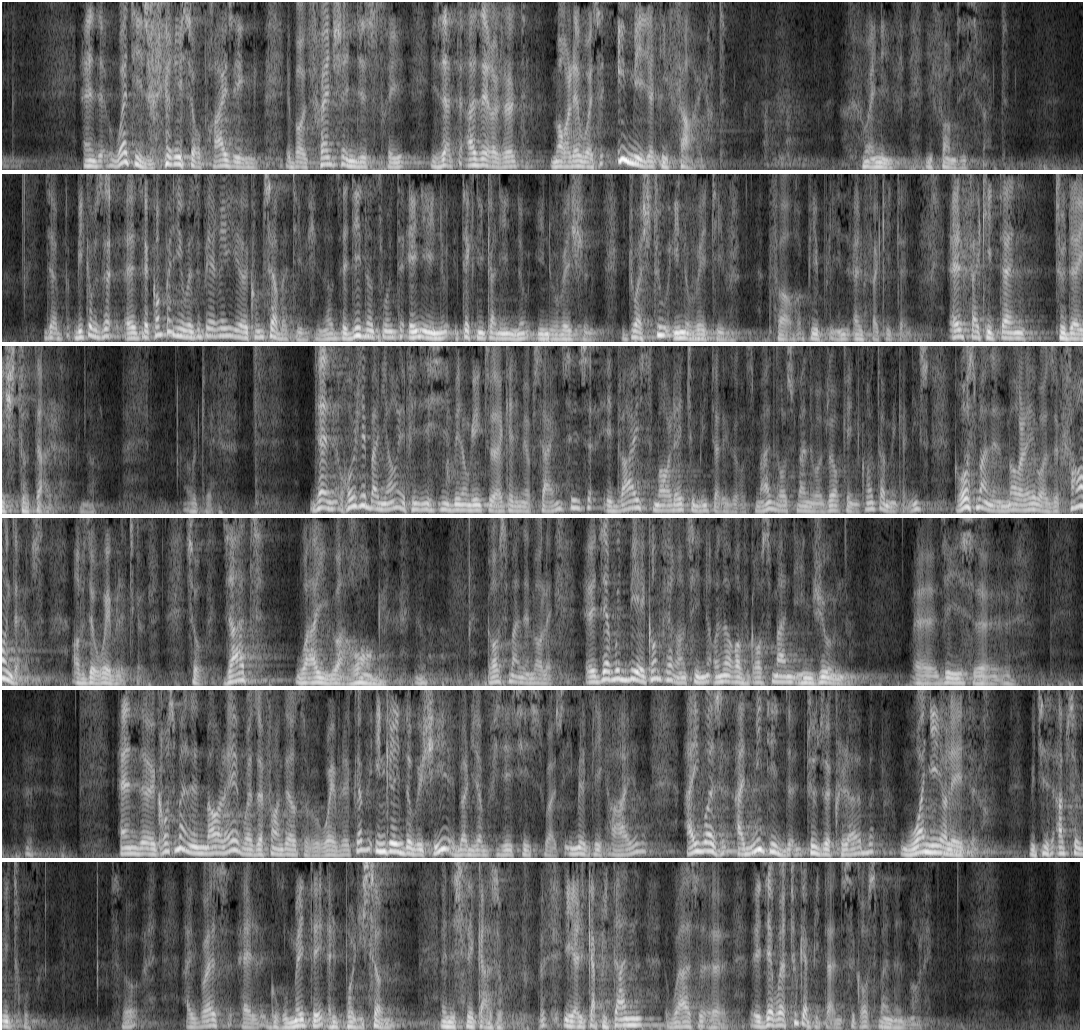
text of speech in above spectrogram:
And what is very surprising about French industry is that as a result, Morlet was immediately fired when he, he found this fact. The, because the, uh, the, company was very uh, conservative, you know, they did not want any in, technical inno innovation. It was too innovative for people in Elf Aquitaine. Aquitaine today is total. You know. Okay. Then Roger Balian, a physicist belonging to the Academy of Sciences, advised Morlet to meet Alex Grossmann. Grossmann was working in quantum mechanics. Grossmann and Morlet were the founders of the wavelet curve. So that's why you are wrong. Grossmann and Morlet. Uh, there will be a conference in honor of Grossmann in June uh, these. Uh, and uh, Grossmann and Morlet were the founders of Wavelet Curve. Ingrid Daubechies, a Belgian physicist, was immediately hired. I was admitted to the club one year later, which is absolutely true. So I was el grumete, el polizón, en este caso. Y el capitán was, uh, there were two captains, Grossmann and Morlet.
